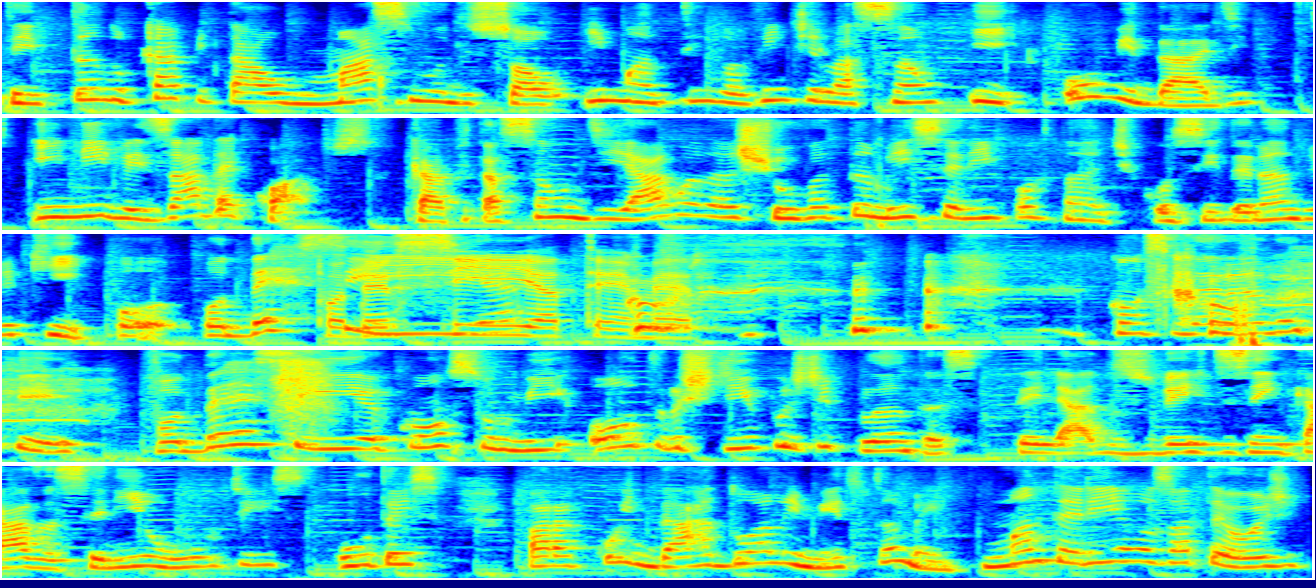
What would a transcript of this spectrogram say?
tentando captar o máximo de sol e mantendo a ventilação e umidade em níveis adequados. Captação de água da chuva também seria importante, considerando que poder-se poder-se-ia Temer. Considerando que poder-se-ia consumir outros tipos de plantas. Telhados verdes em casa seriam úteis, úteis para cuidar do alimento também. Manteríamos até hoje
